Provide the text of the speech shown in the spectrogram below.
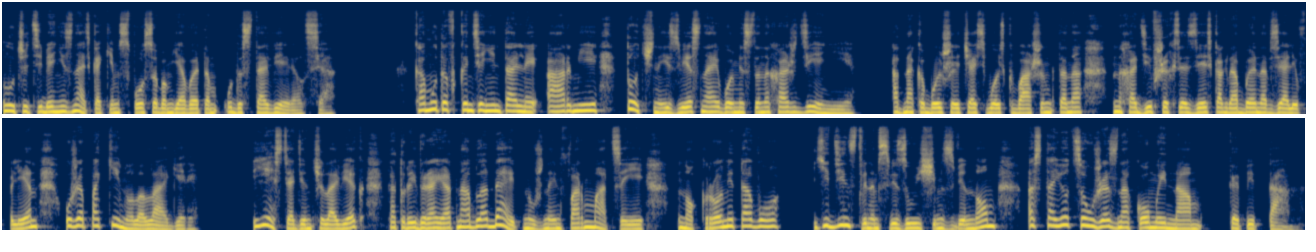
Лучше тебе не знать, каким способом я в этом удостоверился. Кому-то в континентальной армии точно известно о его местонахождении. Однако большая часть войск Вашингтона, находившихся здесь, когда Бена взяли в плен, уже покинула лагерь. Есть один человек, который, вероятно, обладает нужной информацией, но, кроме того, единственным связующим звеном остается уже знакомый нам капитан.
